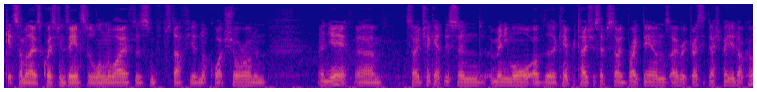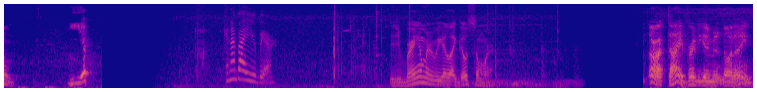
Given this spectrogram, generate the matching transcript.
Get some of those questions answered along the way if there's some stuff you're not quite sure on, and and yeah. Um, so check out this and many more of the Camp Cretaceous episode breakdowns over at Jurassic-Pedia.com. Yep. Can I buy you a beer? Did you bring them or did we gotta like go somewhere? All right, Dave, ready to get a minute 19.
